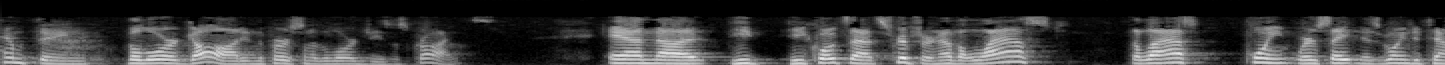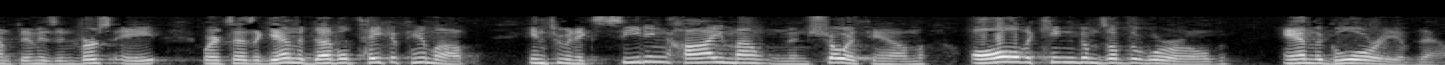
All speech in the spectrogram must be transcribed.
tempting the Lord God in the person of the Lord Jesus Christ. And uh, he he quotes that scripture. Now the last the last point where Satan is going to tempt him is in verse eight, where it says, "Again the devil taketh him up into an exceeding high mountain and showeth him all the kingdoms of the world and the glory of them."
